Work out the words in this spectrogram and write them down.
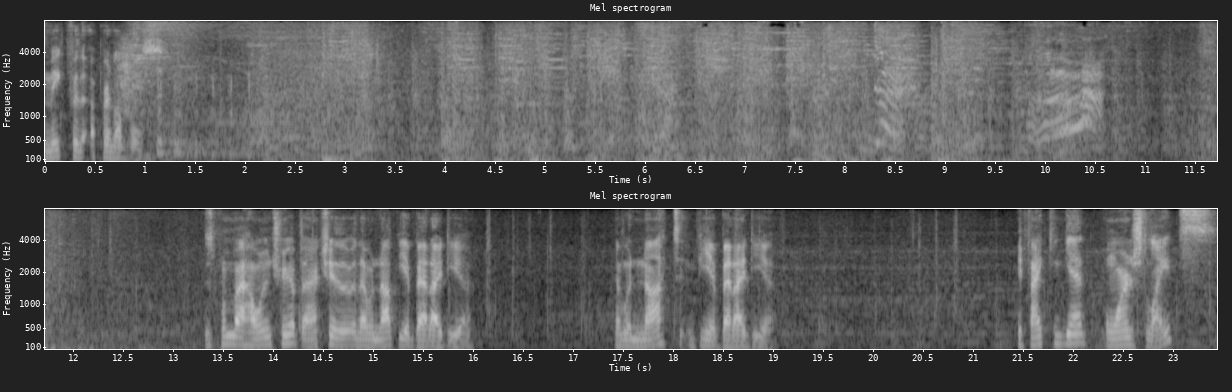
To make for the upper levels. Just put my Howling tree up. Actually, that would not be a bad idea. That would not be a bad idea. If I can get orange lights,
